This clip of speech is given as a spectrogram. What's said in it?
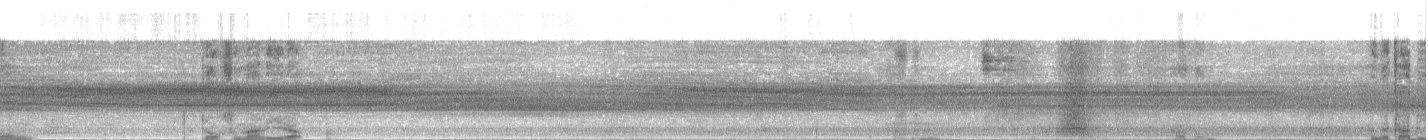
ร้อง จอกสุนารีแล้วครับผมบรรยากาศดี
